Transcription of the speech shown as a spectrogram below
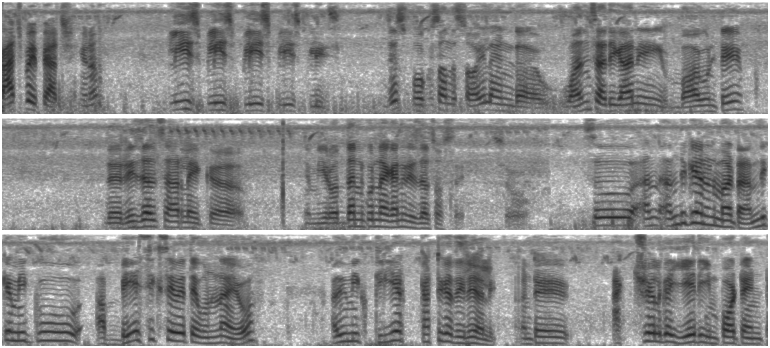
patch by patch you know please please please please please. Just focus on the soil and once అది కానీ బాగుంటే ద రిజల్ట్స్ ఆర్ లైక్ మీరు వద్దనుకున్నా కానీ రిజల్ట్స్ వస్తాయి. సో సో అందుకేనమాట అందుకే మీకు ఆ బేసిక్స్ ఏవైతే ఉన్నాయో అవి మీకు క్లియర్ కట్గా తెలియాలి. అంటే యాక్చువల్గా ఏది ఇంపార్టెంట్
